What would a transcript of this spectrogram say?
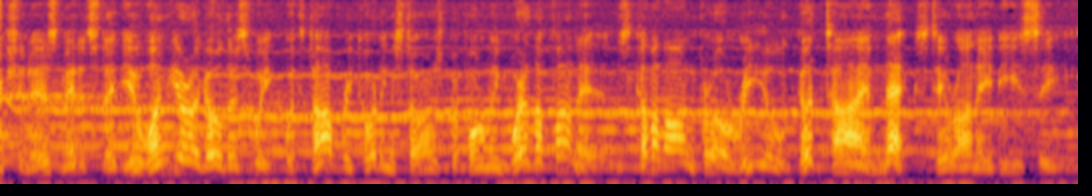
Action Is made its debut one year ago this week with top recording stars performing Where the Fun Is. Come along for a real good time next here on ABC.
